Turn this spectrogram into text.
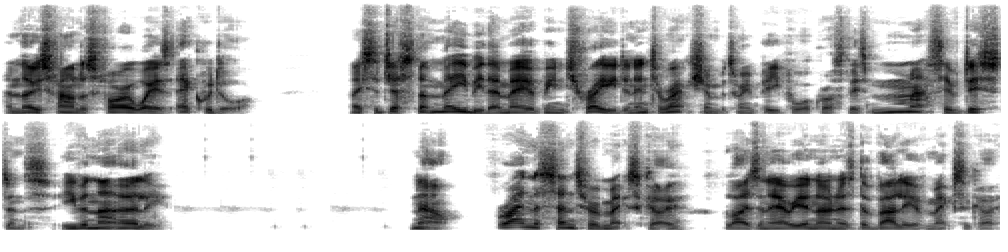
and those found as far away as Ecuador, they suggest that maybe there may have been trade and interaction between people across this massive distance, even that early. Now, right in the center of Mexico lies an area known as the Valley of Mexico.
